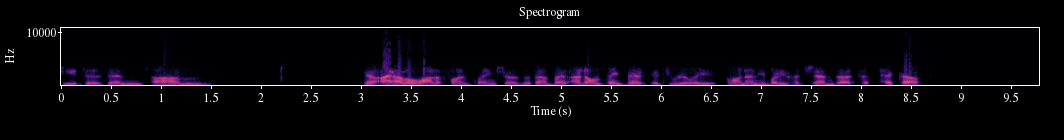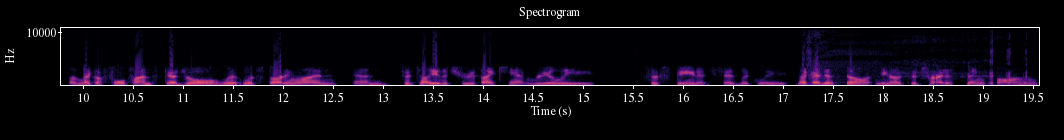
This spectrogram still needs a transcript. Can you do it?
pieces, and um, you know, I have a lot of fun playing shows with them. But I don't think that it's really on anybody's agenda to pick up Uh, like a full time schedule with, with starting line. And to tell you the truth, I can't really sustain it physically. Like I just don't, you know, to try to sing songs,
